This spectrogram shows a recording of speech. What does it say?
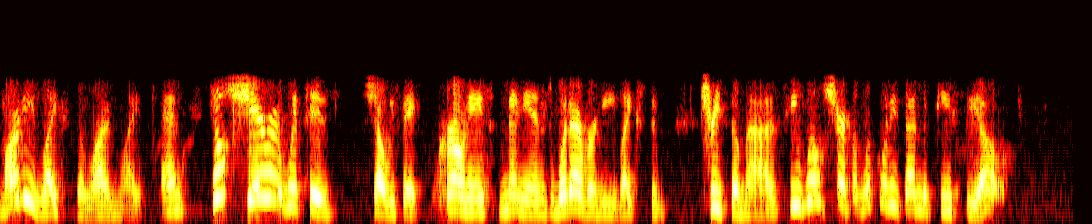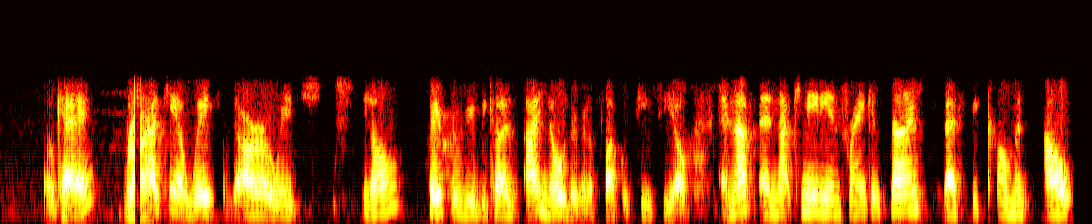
Marty likes the limelight, and he'll share it with his, shall we say, cronies, minions, whatever he likes to treat them as. He will share. it, But look what he's done to PCO. Okay. Right. I can't wait for the ROH, you know, pay per view because I know they're gonna fuck with PCO. And that and that Canadian Frankenstein, that's becoming out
